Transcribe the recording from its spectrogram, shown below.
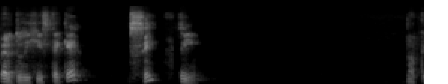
Pero tú dijiste que Sí. sí. Ok.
